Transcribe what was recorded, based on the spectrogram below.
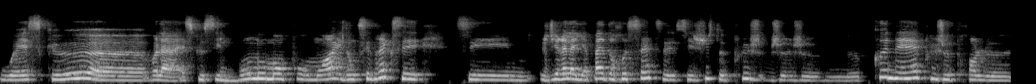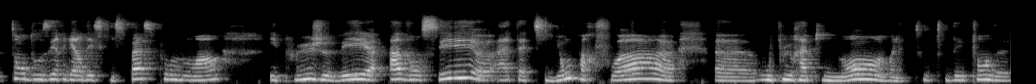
ou est-ce que euh, voilà est-ce que c'est le bon moment pour moi? Et donc c'est vrai que c'est c'est, je dirais là, il n'y a pas de recette, c'est juste plus je, je, je, me connais, plus je prends le temps d'oser regarder ce qui se passe pour moi, et plus je vais avancer à tatillon parfois ou plus rapidement. Voilà, tout, dépend de,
